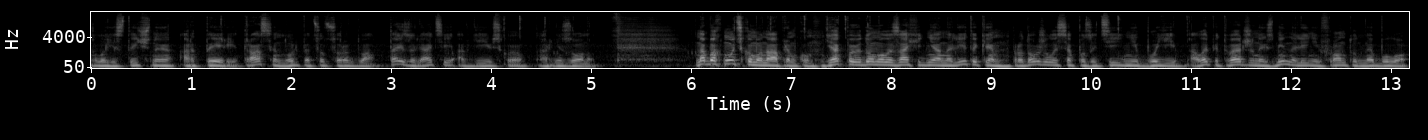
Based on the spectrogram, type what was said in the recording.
логістичної артерії траси 0542 та ізоляції Авдіївського гарнізону. На Бахмутському напрямку, як повідомили західні аналітики, продовжилися позиційні бої, але підтверджених змін на лінії фронту не було.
